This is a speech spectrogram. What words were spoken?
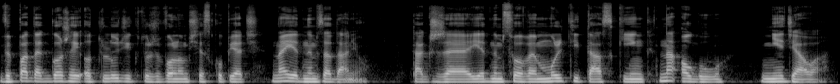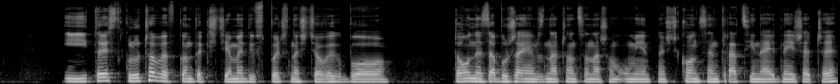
wypada gorzej od ludzi, którzy wolą się skupiać na jednym zadaniu. Także jednym słowem, multitasking na ogół nie działa. I to jest kluczowe w kontekście mediów społecznościowych, bo to one zaburzają znacząco naszą umiejętność koncentracji na jednej rzeczy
